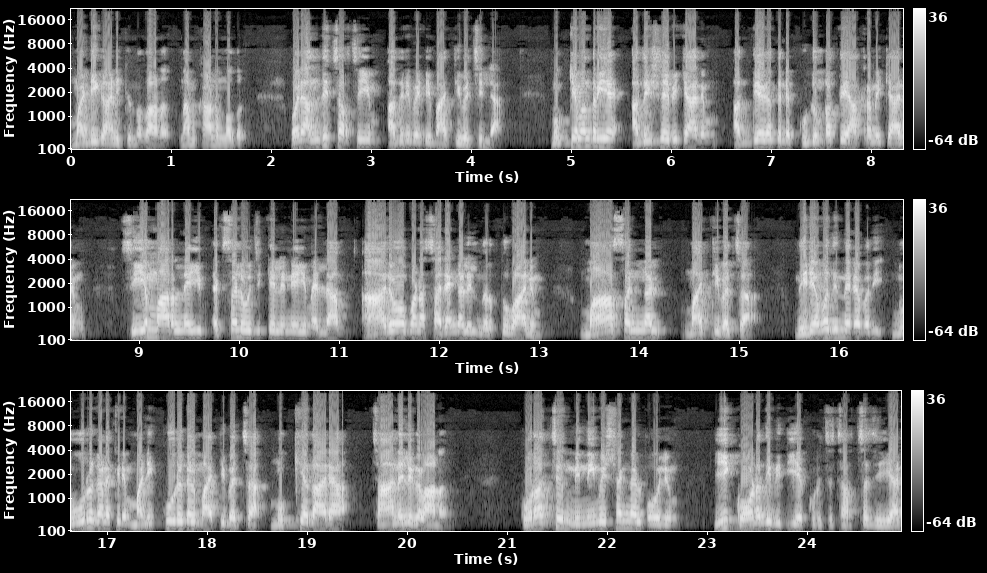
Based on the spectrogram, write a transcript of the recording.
മടി കാണിക്കുന്നതാണ് നാം കാണുന്നത്. ഒരു അന്തിച്ചർച്ചയും അതിനുവേണ്ടി മാറ്റിവെച്ചില്ല. മുഖ്യമന്ത്രിയെ അധിക്ഷേപിക്കാനും അദ്ദേഹത്തിന്റെ കുടുംബത്തെ ആക്രമിക്കാനും സി എം ആറിനെയും എക്സലോജിക്കലിനെയും എല്ലാം ആരോപണ ശരങ്ങളിൽ നിർത്തുവാനും മാസങ്ങൾ മാറ്റിവെച്ച നിരവധി നിരവധി നൂറുകണക്കിന് മണിക്കൂറുകൾ മാറ്റിവെച്ച മുഖ്യധാര ചാനലുകളാണ്. കുറച്ച് നിമിഷങ്ങൾ പോലും ഈ കോടതി വിധിയെക്കുറിച്ച് ചർച്ച ചെയ്യാൻ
